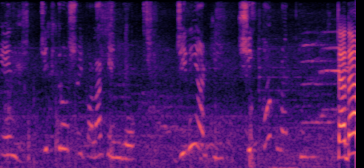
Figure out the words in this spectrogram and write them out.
কেন্দ্র চিত্রশ্রী কলা কেন্দ্র যিনি আর কি শিক্ষক দাদা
